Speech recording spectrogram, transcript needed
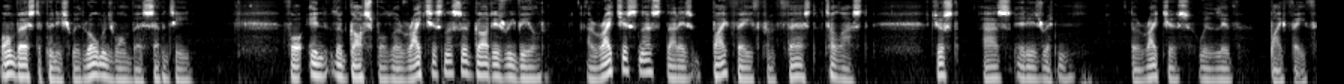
One verse to finish with Romans 1, verse 17. For in the gospel the righteousness of God is revealed, a righteousness that is by faith from first to last, just as it is written, the righteous will live by faith.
